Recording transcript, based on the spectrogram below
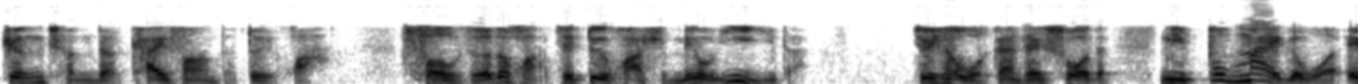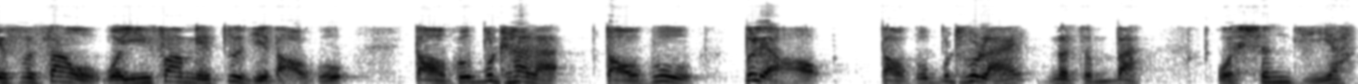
真诚的、开放的对话，否则的话，这对话是没有意义的。就像我刚才说的，你不卖给我 F 三五，我一方面自己捣鼓，捣鼓不出来，捣鼓不了，捣鼓不出来，那怎么办？我升级呀！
